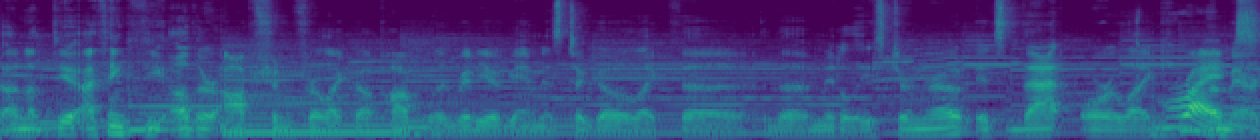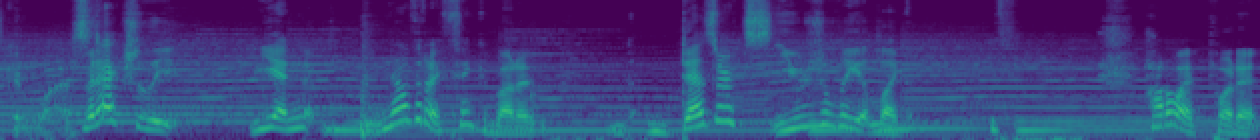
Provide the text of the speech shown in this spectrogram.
I think the other option for like a popular video game is to go like the the Middle Eastern route. It's that or like Right. American West. But actually, yeah. N- now that I think about it, deserts usually like how do I put it?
